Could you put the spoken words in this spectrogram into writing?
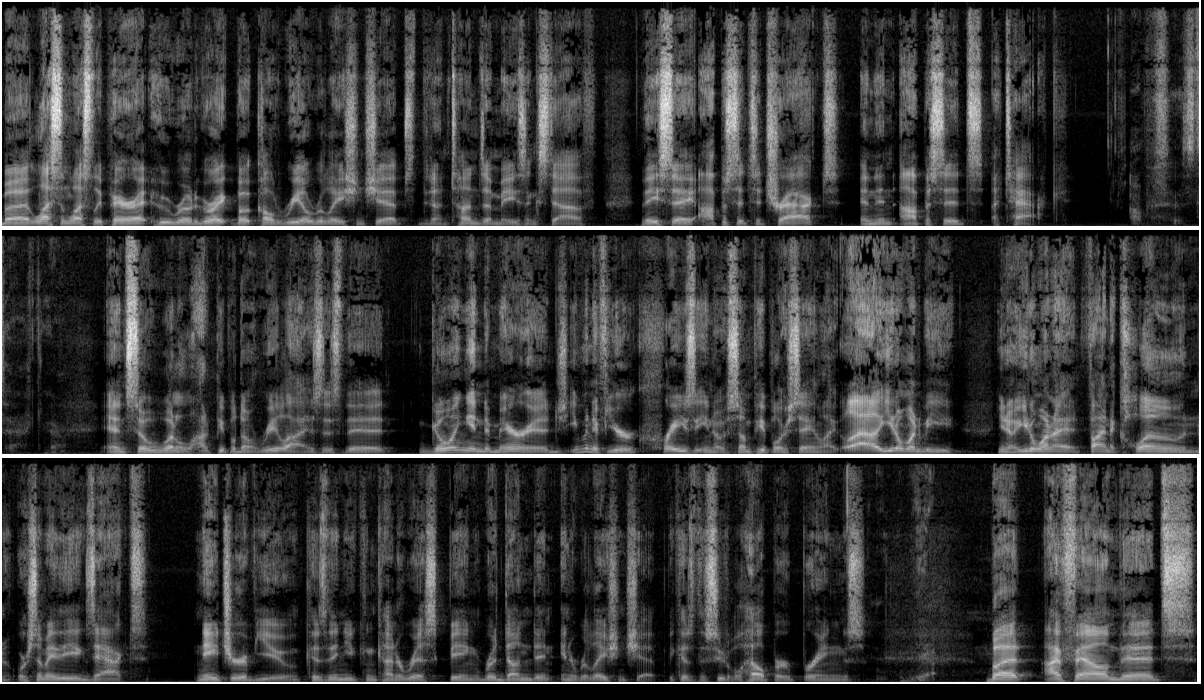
but Les and Leslie Parrott, who wrote a great book called Real Relationships, done tons of amazing stuff. They say opposites attract and then opposites attack. Opposites stack. Yeah. And so, what a lot of people don't realize is that going into marriage, even if you're crazy, you know, some people are saying, like, well, you don't want to be, you know, you don't want to find a clone or somebody the exact nature of you, because then you can kind of risk being redundant in a relationship because the suitable helper brings. Yeah. But I've found that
